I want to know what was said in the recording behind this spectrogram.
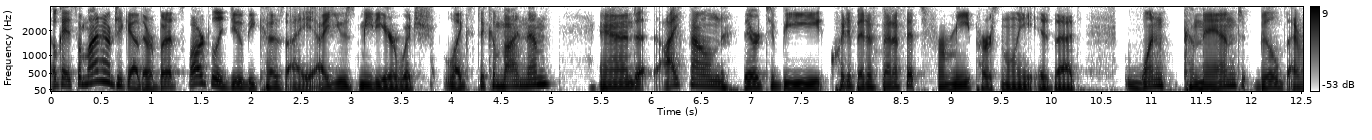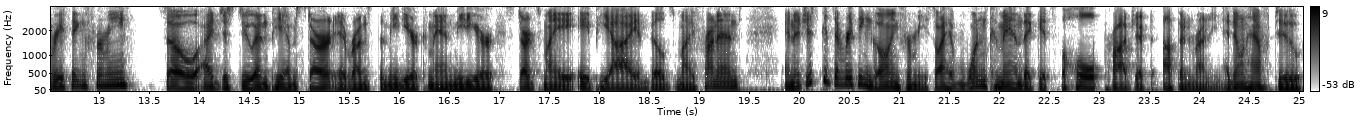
Okay, so mine are together, but it's largely due because I, I use Meteor, which likes to combine them. And I found there to be quite a bit of benefits for me personally is that one command builds everything for me. So I just do npm start. It runs the Meteor command. Meteor starts my API and builds my front end, and it just gets everything going for me. So I have one command that gets the whole project up and running. I don't have to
